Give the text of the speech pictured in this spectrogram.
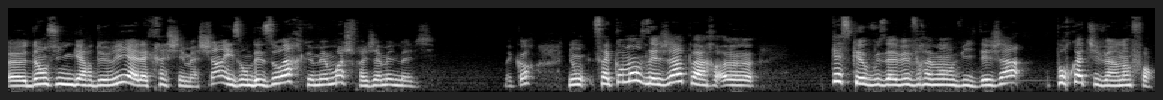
euh, dans une garderie, à la crèche et machin. Ils ont des horaires que même moi, je ferais jamais de ma vie. D'accord? Donc, ça commence déjà par euh, qu'est-ce que vous avez vraiment envie? Déjà, pourquoi tu veux un enfant?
